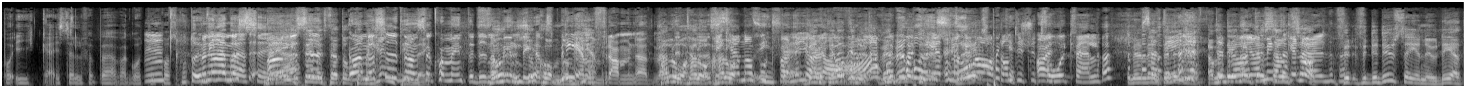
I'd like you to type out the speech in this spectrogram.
på ICA istället för att behöva gå till Postkontoret. Men Vill å jag andra säga. andra istället för att de andra sidan så kommer inte dina Förr myndighetsbrev fram nödvändigtvis. Hallå, hallå, Det hallå. kan de fortfarande göra. Ja, det beror på från 18 till 22 ikväll. Men vänta det är lite. Ja, men det är en intressant sak. För, för det du säger nu det är att,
